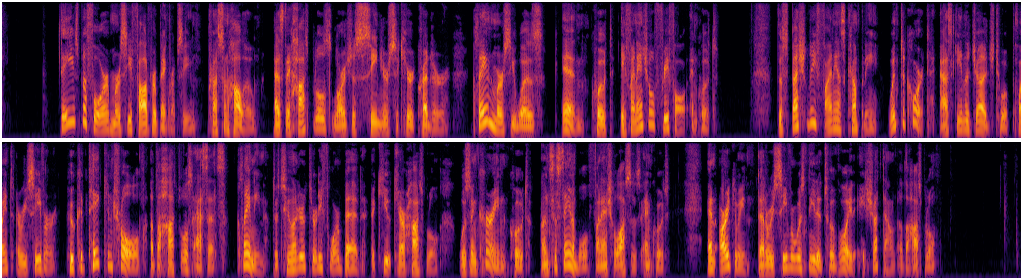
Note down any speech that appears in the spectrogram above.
Days before Mercy filed for bankruptcy, Preston Hollow, as the hospital's largest senior secured creditor, claimed Mercy was in, quote, a financial freefall, end quote. The specialty finance company went to court asking the judge to appoint a receiver who could take control of the hospital's assets, claiming the 234 bed acute care hospital was incurring, quote, unsustainable financial losses, end quote, and arguing that a receiver was needed to avoid a shutdown of the hospital.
